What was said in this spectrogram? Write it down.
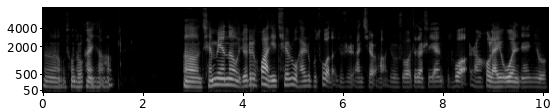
嗯，我从头看一下哈。嗯，前面呢，我觉得这个话题切入还是不错的，就是安琪儿哈，就是说这段时间不错，然后后来又问，哎，你有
